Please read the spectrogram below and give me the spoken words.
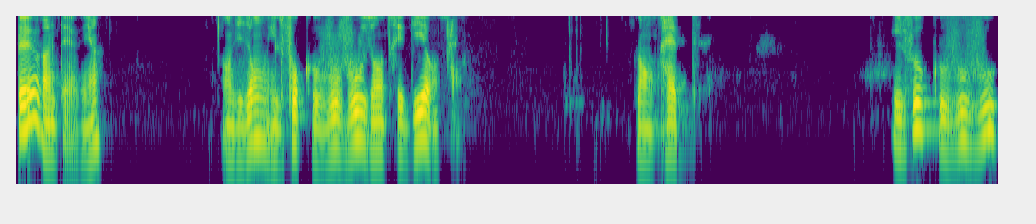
père intervient en disant il faut que vous vous entraidiez ensemble. L'entraide. Il faut que vous vous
